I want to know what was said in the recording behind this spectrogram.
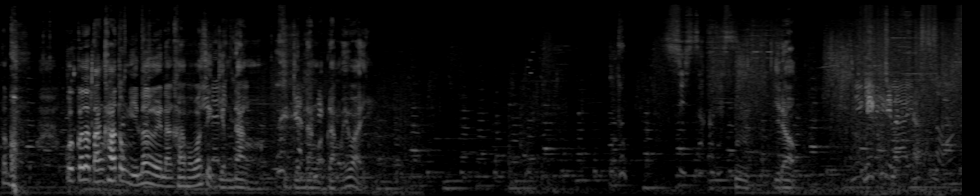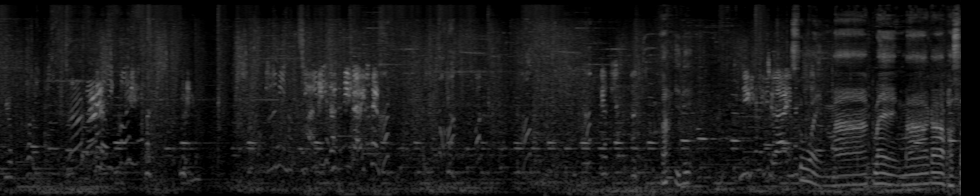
แล้วก็ก็ก็จะตั้งค่าตรงนี้เลยนะคะ เพราะว่าเสียงเกมดังเสียงเกมดังแบบดังไม่ไหวอืมยีดอก อะอีนี่สวยมากแรงมากอะพศ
